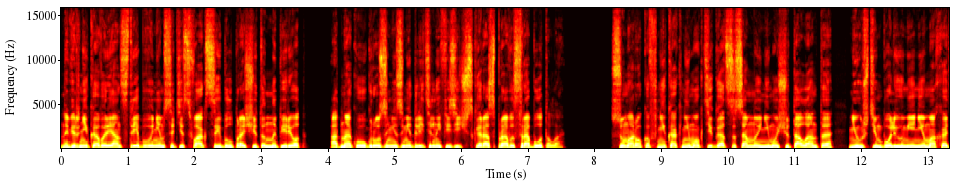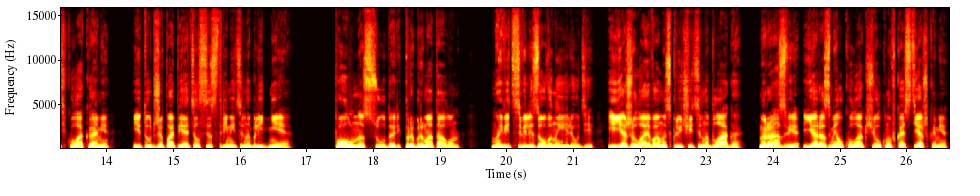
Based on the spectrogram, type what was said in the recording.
Наверняка вариант с требованием сатисфакции был просчитан наперед, однако угроза незамедлительной физической расправы сработала. Сумароков никак не мог тягаться со мной ни мощью таланта, ни уж тем более умением махать кулаками, и тут же попятился стремительно бледнее. «Полно, сударь», — пробормотал он, — «мы ведь цивилизованные люди, и я желаю вам исключительно блага. «Разве?» — я размял кулак, щелкнув костяшками.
